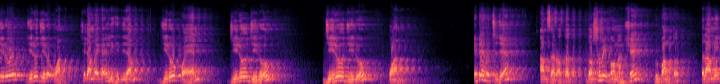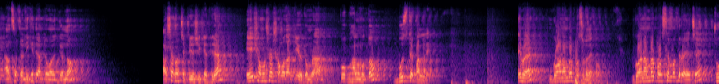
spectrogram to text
zero zero zero one সেটা আমরা এখানে লিখে দিলাম zero point zero zero zero zero one এটাই হচ্ছে যে আনসার অর্থাৎ দশমিক বর্ণাংশে রূপান্তর। তাহলে আমি আনসারটা লিখে দিলাম তোমাদের জন্য। আশা করছি প্রিয় শিক্ষার্থীরা, এই সমস্যার সমাধানটিও তোমরা খুব ভালো মতো বুঝতে পারলে। এবার গ নম্বর প্রশ্নটা দেখো। গ নম্বর প্রশ্নের মধ্যে রয়েছে two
